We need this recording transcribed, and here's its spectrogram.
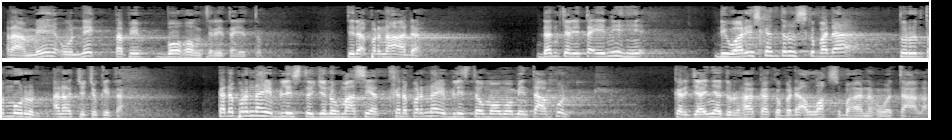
rame, unik, tapi bohong cerita itu. Tidak pernah ada. Dan cerita ini diwariskan terus kepada turun-temurun anak cucu kita. Kada pernah iblis itu jenuh maksiat, kada pernah iblis itu mau meminta ampun. Kerjanya durhaka kepada Allah Subhanahu wa taala.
